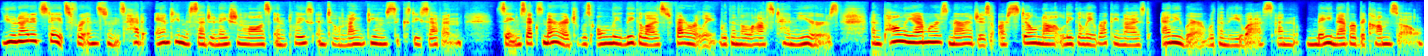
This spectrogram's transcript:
The United States, for instance, had anti miscegenation laws in place until 1967. Same sex marriage was only legalized federally within the last 10 years, and polyamorous marriages are still not legally recognized anywhere within the US and may never become so.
